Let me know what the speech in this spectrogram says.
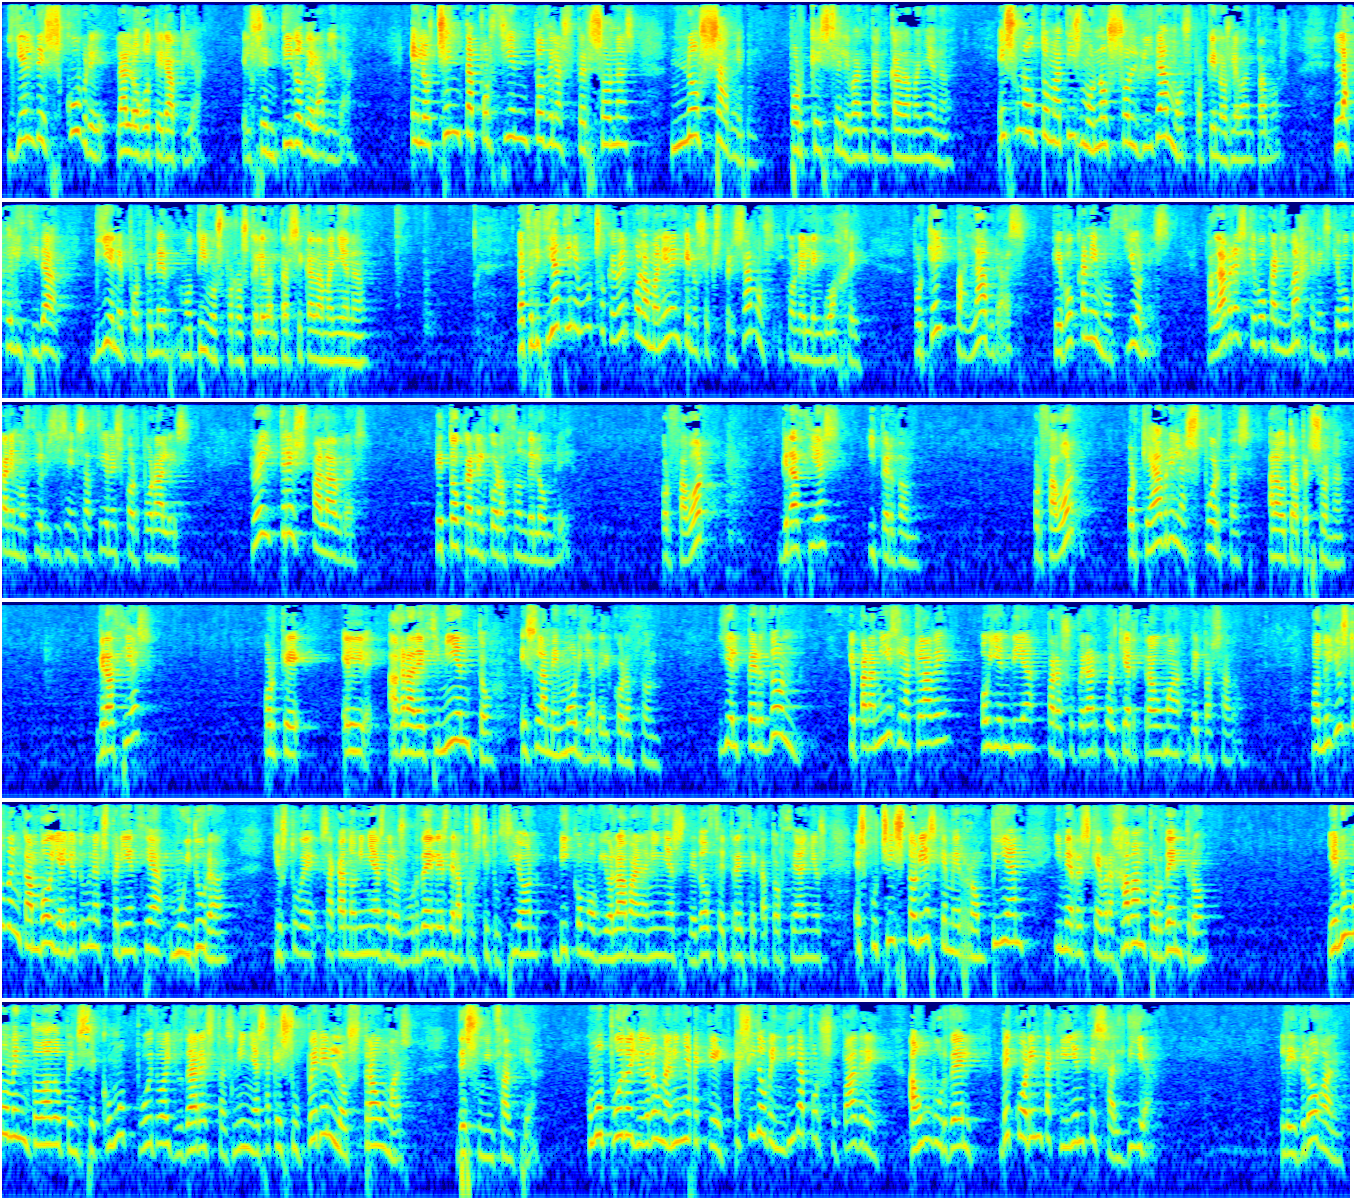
Y él descubre la logoterapia, el sentido de la vida. El 80% de las personas no saben por qué se levantan cada mañana. Es un automatismo, nos olvidamos por qué nos levantamos. La felicidad viene por tener motivos por los que levantarse cada mañana. La felicidad tiene mucho que ver con la manera en que nos expresamos y con el lenguaje, porque hay palabras que evocan emociones, palabras que evocan imágenes, que evocan emociones y sensaciones corporales. Pero hay tres palabras que tocan el corazón del hombre. Por favor, gracias y perdón. Por favor, porque abre las puertas a la otra persona. Gracias porque El agradecimiento es la memoria del corazón. Y el perdón, que para mí es la clave hoy en día para superar cualquier trauma del pasado. Cuando yo estuve en Camboya, yo tuve una experiencia muy dura. Yo estuve sacando niñas de los burdeles, de la prostitución, vi cómo violaban a niñas de 12, 13, 14 años, escuché historias que me rompían y me resquebrajaban por dentro. Y en un momento dado pensé, ¿cómo puedo ayudar a estas niñas a que superen los traumas de su infancia? ¿Cómo puedo ayudar a una niña que ha sido vendida por su padre a un burdel, ve 40 clientes al día, le drogan,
